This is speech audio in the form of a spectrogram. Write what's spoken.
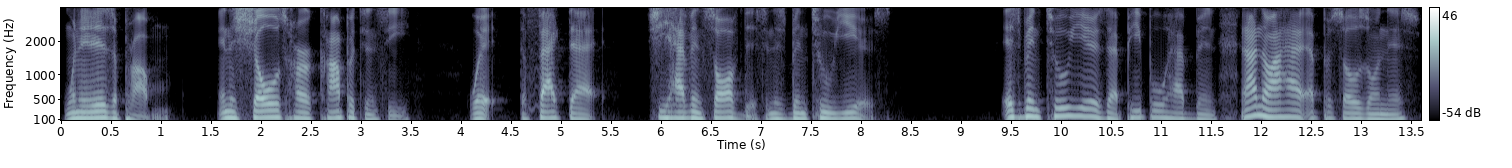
when it is a problem. And it shows her competency with the fact that she haven't solved this and it's been two years. It's been two years that people have been, and I know I had episodes on this.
